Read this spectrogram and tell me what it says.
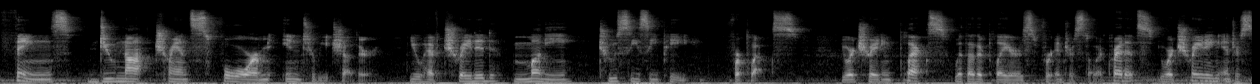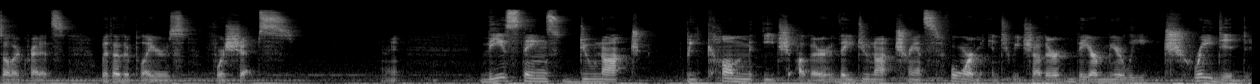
things do not transform into each other. You have traded money to CCP for Plex. You are trading Plex with other players for interstellar credits. You are trading interstellar credits with other players for ships. These things do not become each other. They do not transform into each other. They are merely traded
